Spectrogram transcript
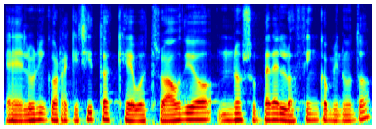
el único requisito es que vuestro audio no supere los 5 minutos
